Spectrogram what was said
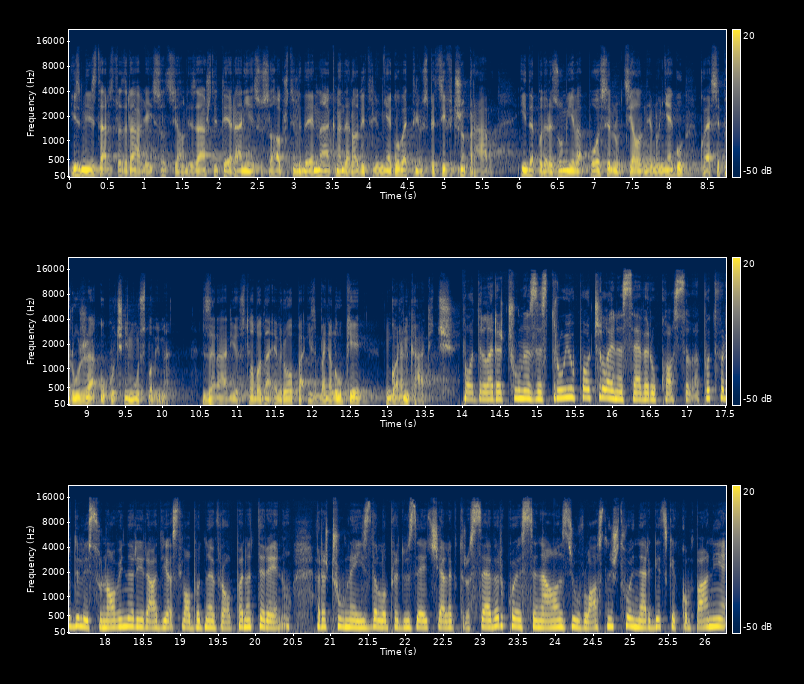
Iz Ministarstva zdravlja i socijalne zaštite ranije su saopštili da je naknada roditelju njegovatelju specifično pravo i da podrazumijeva posebnu cjelodnevnu njegu koja se pruža u kućnim uslovima. Za radio Slobodna Evropa iz Banja Luke, Goran Katić. Podela računa za struju počela je na severu Kosova, potvrdili su novinari radija Slobodna Evropa na terenu. Račune je izdalo preduzeće Elektrosever koje se nalazi u vlasništvu energetske kompanije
